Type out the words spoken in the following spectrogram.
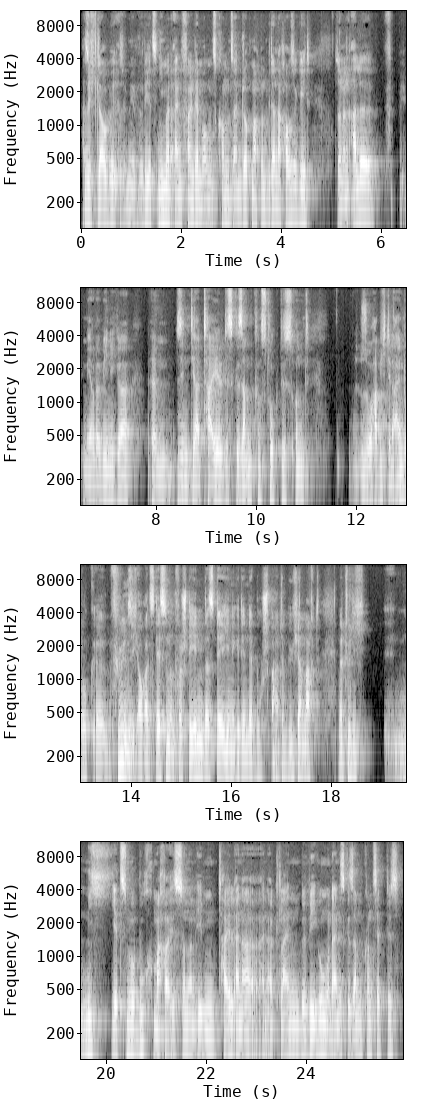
Also ich glaube, also mir würde jetzt niemand einfallen, der morgens kommt, seinen Job macht und wieder nach Hause geht, sondern alle mehr oder weniger ähm, sind ja Teil des Gesamtkonstruktes und so habe ich den Eindruck, äh, fühlen sich auch als dessen und verstehen, dass derjenige, der in der Buchsparte Bücher macht, natürlich nicht jetzt nur Buchmacher ist, sondern eben Teil einer, einer kleinen Bewegung und eines Gesamtkonzeptes.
